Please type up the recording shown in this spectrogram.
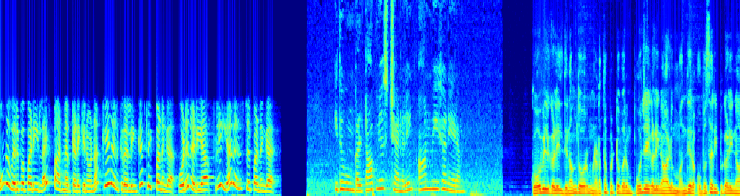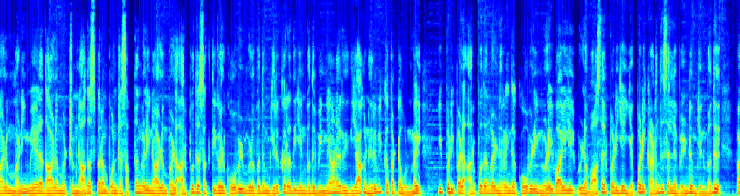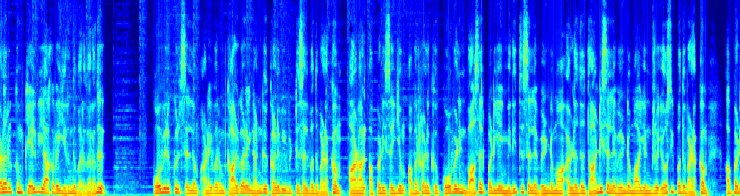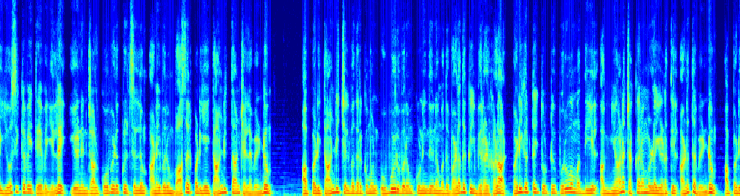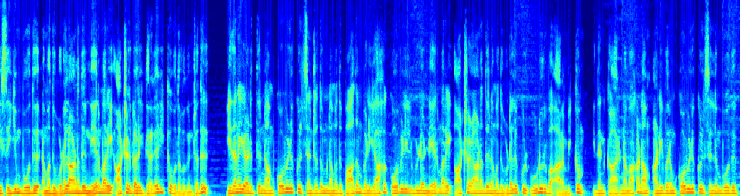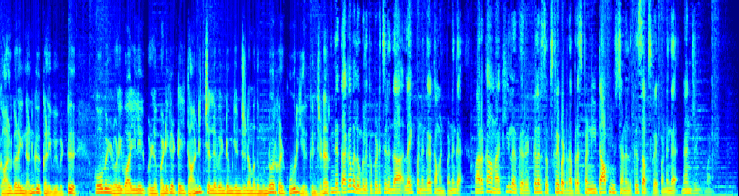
உங்க விருப்பப்படி life partner கிடைக்கணும்னா கீழே இருக்கிற லிங்கை கிளிக் பண்ணுங்க. உடனடியா ஃப்ரீயா ரெஜிஸ்டர் பண்ணுங்க. இது உங்கள் டாப் நியூஸ் சேனலின் ஆன்மீக நேரம். கோவில்களில் தினம்தோறும் நடத்தப்பட்டு வரும் பூஜைகளினாலும் மந்திர உபசரிப்புகளினாலும் மணி மேலதாளம் மற்றும் நாதஸ்வரம் போன்ற சப்தங்களினாலும் பல அற்புத சக்திகள் கோவில் முழுவதும் இருக்கிறது என்பது விஞ்ஞான ரீதியாக நிரூபிக்கப்பட்ட உண்மை. இப்படி பல அற்புதங்கள் நிறைந்த கோவிலின் நுழைவாயிலில் உள்ள வாசற்படியை எப்படி கடந்து செல்ல வேண்டும் என்பது பலருக்கும் கேள்வியாகவே இருந்து வருகிறது. கோவிலுக்குள் செல்லும் அனைவரும் கால்களை நன்கு கழுவிவிட்டு செல்வது வழக்கம். ஆனால் அப்படி செய்யும் அவர்களுக்கு கோவிலின் வாசற்படியை மிதித்து செல்ல வேண்டுமா அல்லது தாண்டி செல்ல வேண்டுமா என்று யோசிப்பது வழக்கம். அப்படி யோசிக்கவே தேவையில்லை. ஏனென்றால் கோவிலுக்குள் செல்லும் அனைவரும் வாசற்படியை தாண்டித்தான் செல்ல வேண்டும். அப்படி தாண்டிச் செல்வதற்கு முன் ஒவ்வொருவரும் குனிந்து நமது வலது கை விரல்களால் படிகட்டை தொட்டு புருவ மத்தியில் அஞ்ஞான சக்கரம் உள்ள இடத்தில் அழுத்த வேண்டும். அப்படி செய்யும் போது நமது உடலானது நேர்மறை ஆற்றல்களை கிரகிக்க உதவுகின்றது. இதனை அடுத்து நாம் கோவிலுக்குள் சென்றதும் நமது பாதம் வழியாக கோவிலில் உள்ள நேர்மறை ஆற்றலானது நமது உடலுக்குள் ஊடுருவ ஆரம்பிக்கும். இதன் காரணமாக நாம் அனைவரும் கோவிலுக்குள் செல்லும்போது கால்களை நன்கு கழுவிவிட்டு கோவில் நுழைவாயிலில் உள்ள படிக்கட்டை தாண்டிச் செல்ல வேண்டும் என்று நமது முன்னோர்கள் கூறியிருக்கின்றனர். இந்த தகவல் உங்களுக்கு பிடிச்சிருந்தா லைக் பண்ணுங்க கமெண்ட் பண்ணுங்க. மறக்காம கீழே இருக்க ரெட் கலர் சப்ஸ்கிரைப் பட்டனை பிரஸ் பண்ணி டாப் நியூஸ் சேனலுக்கு சப்ஸ்கிரைப் பண்ணுங்க. நன்றி வணக்கம்.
